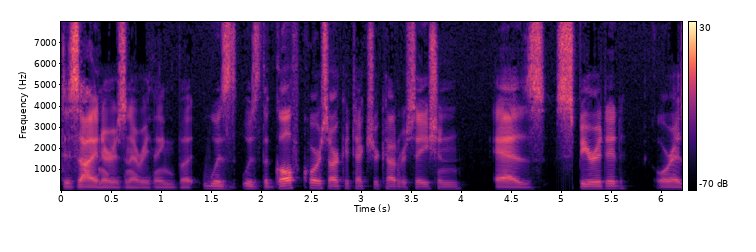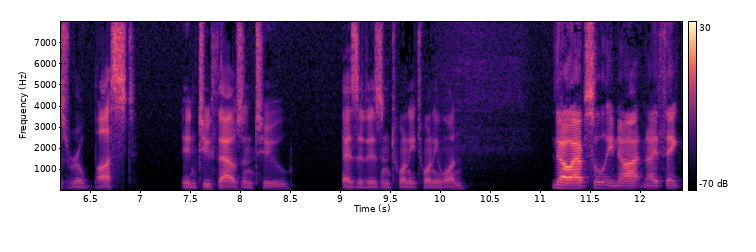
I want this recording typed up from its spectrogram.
designers and everything, but was was the golf course architecture conversation as spirited or as robust in 2002 as it is in 2021? No, absolutely not. And I think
